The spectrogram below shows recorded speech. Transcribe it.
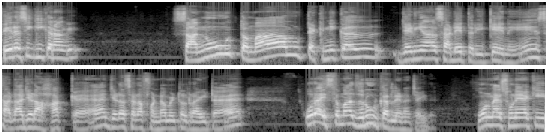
ਫਿਰ ਅਸੀਂ ਕੀ ਕਰਾਂਗੇ ਸਾਨੂੰ तमाम ਟੈਕਨੀਕਲ ਜਿਹੜੀਆਂ ਸਾਡੇ ਤਰੀਕੇ ਨੇ ਸਾਡਾ ਜਿਹੜਾ ਹੱਕ ਹੈ ਜਿਹੜਾ ਸਾਡਾ ਫੰਡਾਮੈਂਟਲ ਰਾਈਟ ਹੈ ਉਹਦਾ ਇਸਤੇਮਾਲ ਜ਼ਰੂਰ ਕਰ ਲੈਣਾ ਚਾਹੀਦਾ ਹੁਣ ਮੈਂ ਸੁਣਿਆ ਕਿ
